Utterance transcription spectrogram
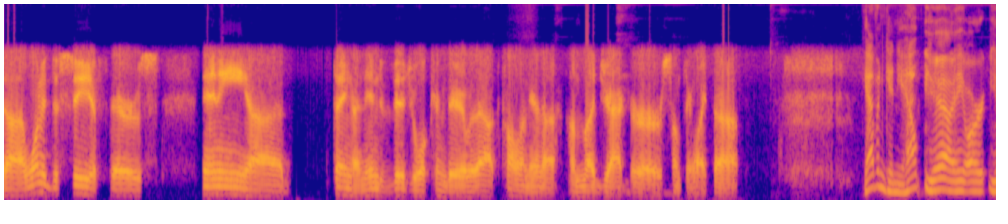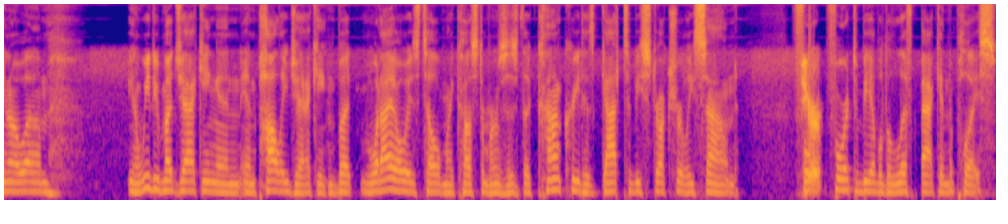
uh, I wanted to see if there's any uh, thing an individual can do without calling in a, a mud jacker or something like that. Kevin, can you help? Yeah, hey, Art, you know, um, you know, we do mud jacking and, and poly jacking, but what I always tell my customers is the concrete has got to be structurally sound for, Sure. for it to be able to lift back into place.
